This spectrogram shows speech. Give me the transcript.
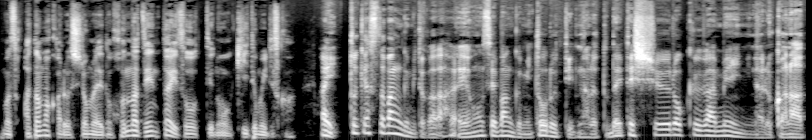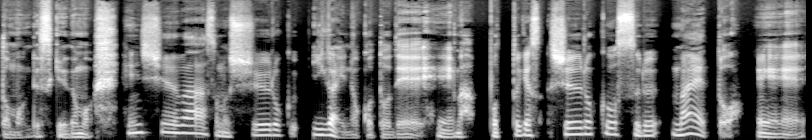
まず頭から後ろまでのこんな全体像っていうのを聞いてもいいですか？はい。ポッドキャスト番組とか、えー音声番組撮るってなると、大体収録がメインになるかなと思うんですけれども、編集はその収録以外のことで、えーまあ、ポッドキャスト、収録をする前と、え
